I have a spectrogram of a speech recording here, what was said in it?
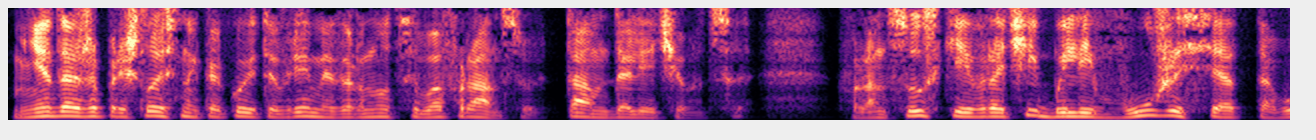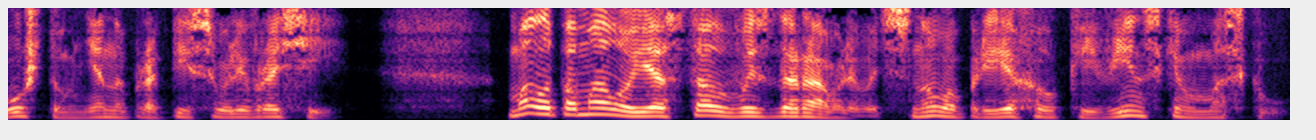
Мне даже пришлось на какое-то время вернуться во Францию, там долечиваться. Французские врачи были в ужасе от того, что мне напрописывали в России. Мало-помалу я стал выздоравливать, снова приехал к Ивинским в Москву.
